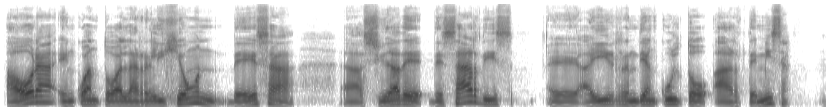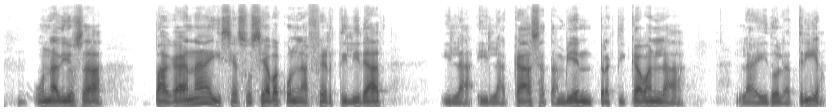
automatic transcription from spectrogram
Ahora, en cuanto a la religión de esa ah, ciudad de, Sardis, eh, ahí rendían culto a Artemisa, una diosa pagana y se asociaba con la fertilidad y la, y la casa. También practicaban la, la idolatría.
